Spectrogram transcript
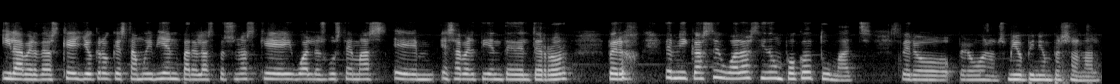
y, la verdad es que yo creo que está muy bien para las personas que igual les guste más eh, esa vertiente del terror, pero en mi caso igual ha sido un poco too much, pero, pero bueno, es mi opinión personal.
